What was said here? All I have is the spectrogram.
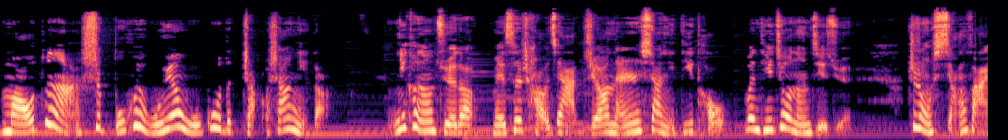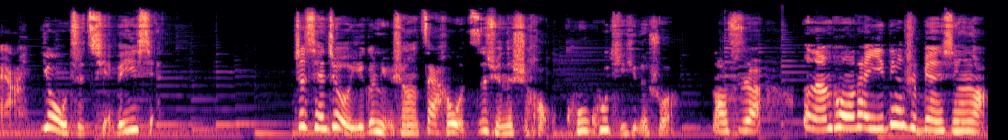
矛盾啊是不会无缘无故的找上你的。”你可能觉得每次吵架，只要男人向你低头，问题就能解决。这种想法呀，幼稚且危险。之前就有一个女生在和我咨询的时候，哭哭啼啼地说：“老师，我男朋友他一定是变心了。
